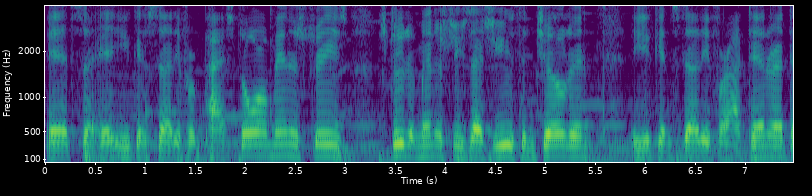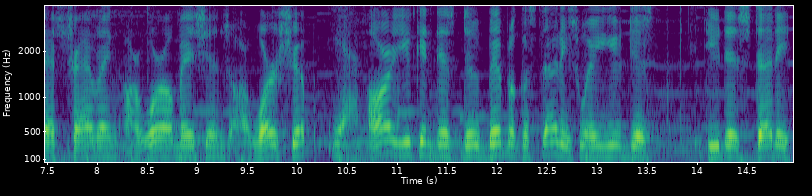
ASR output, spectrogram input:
It's uh, it- you can study for pastoral ministries, student ministries, that's youth and children. You can study for itinerant, that's traveling, or world missions, or worship. Yes. Or you can just do biblical studies where you just you just study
